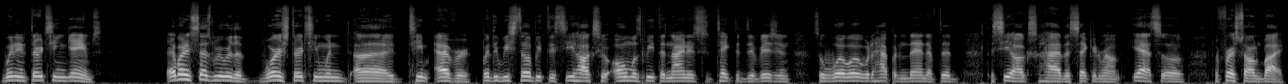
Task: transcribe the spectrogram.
winning 13 games. Everybody says we were the worst 13 win uh, team ever, but did we still beat the Seahawks, who almost beat the Niners to take the division? So what, what would happen then if the the Seahawks had the second round? Yeah, so the first round bye.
